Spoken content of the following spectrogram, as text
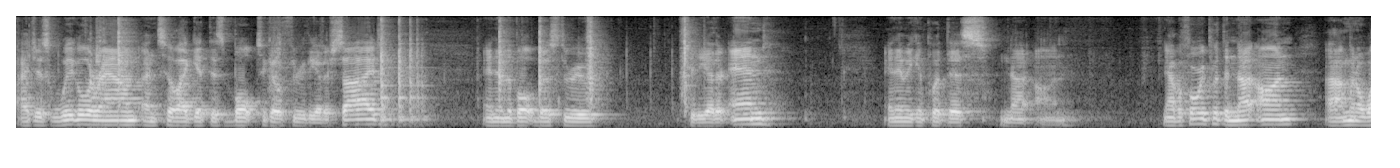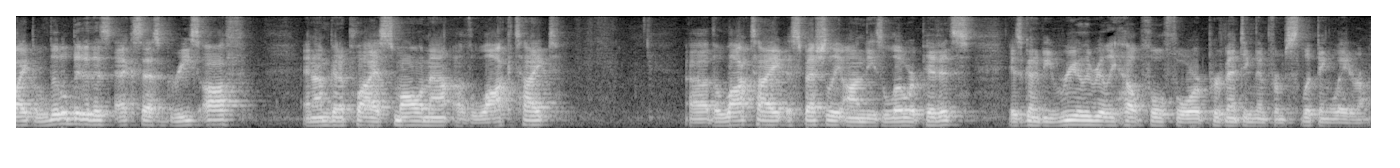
I just wiggle around until I get this bolt to go through the other side and then the bolt goes through to the other end and then we can put this nut on. Now before we put the nut on uh, I'm going to wipe a little bit of this excess grease off and I'm going to apply a small amount of Loctite. Uh, the Loctite especially on these lower pivots is going to be really really helpful for preventing them from slipping later on.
